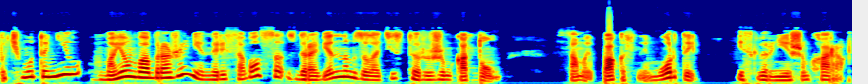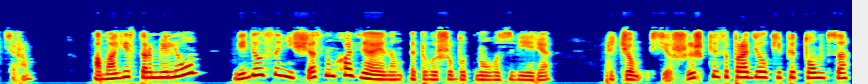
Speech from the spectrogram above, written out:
Почему-то Нил в моем воображении нарисовался здоровенным золотисто-рыжим котом самой пакостной мордой и сквернейшим характером. А магистр Миллион виделся несчастным хозяином этого шебутного зверя, причем все шишки за проделки питомца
